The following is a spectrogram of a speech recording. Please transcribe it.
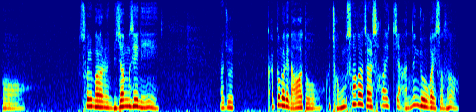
뭐 소위 말하는 미장센이 아주 깔끔하게 나와도 그 정서가 잘 살아있지 않는 경우가 있어서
